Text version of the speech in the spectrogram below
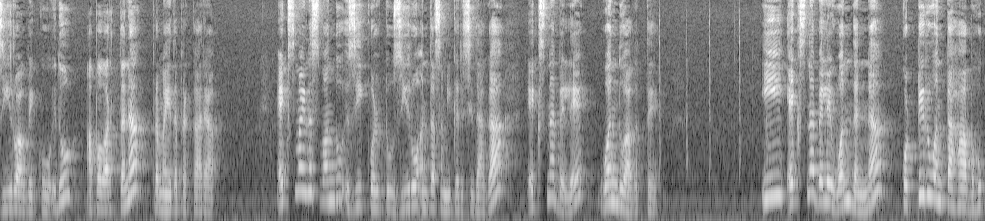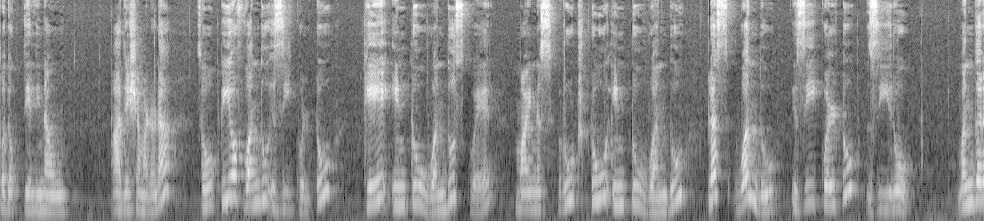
ಝೀರೋ ಆಗಬೇಕು. ಇದು ಅಪವರ್ತನ ಪ್ರಮೇಯದ ಪ್ರಕಾರ. ಎಕ್ಸ್ ಮೈನಸ್ ಒಂದು ಇಸ್ ಈಕ್ವಲ್ ಟು ಝೀರೋ ಅಂತ ಸಮೀಕರಿಸಿದಾಗ ಎಕ್ಸ್ನ ಬೆಲೆ ಒಂದು ಆಗುತ್ತೆ. ಈ ಎಕ್ಸ್ನ ಬೆಲೆ ಒಂದನ್ನು ಕೊಟ್ಟಿರುವಂತಹ ಬಹುಪದೋಕ್ತಿಯಲ್ಲಿ ನಾವು ಆದೇಶ ಮಾಡೋಣ. ಸೊ ಪಿ ಆಫ್ ಒಂದು is equal to K into ಒಂದು square minus root two into ಒಂದು ಪ್ಲಸ್ ಒಂದು ಇಸ್ ಈಕ್ವಲ್ ಟು ಝೀರೋ ಒಂದರ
